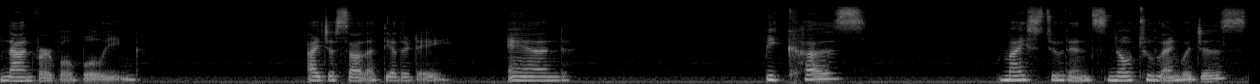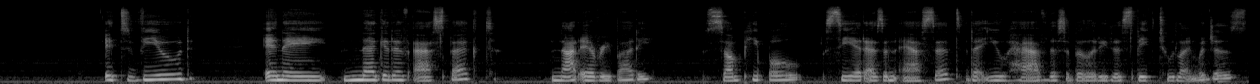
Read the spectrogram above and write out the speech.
nonverbal bullying. I just saw that the other day. And because my students know two languages, it's viewed in a negative aspect. Not everybody. Some people see it as an asset that you have this ability to speak two languages.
